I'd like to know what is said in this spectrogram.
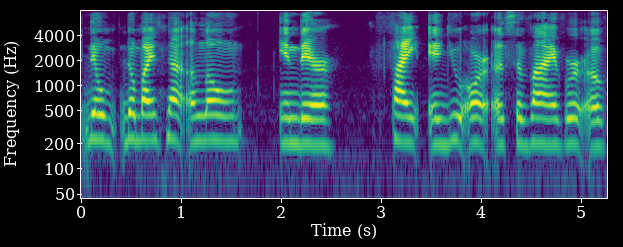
no, nobody's not alone in their fight and you are a survivor of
